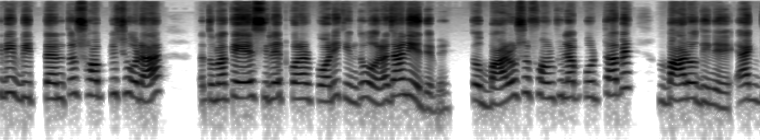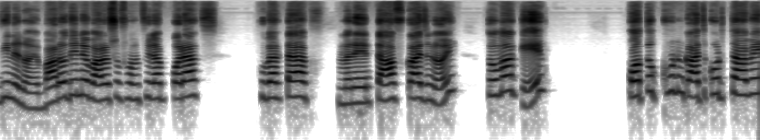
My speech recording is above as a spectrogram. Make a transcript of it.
কি বৃত্তান্ত সবকিছু ওরা তোমাকে সিলেক্ট করার পরই কিন্তু ওরা জানিয়ে দেবে। তো বারোশো ফর্ম ফিল আপ করতে হবে, বারো দিনে, একদিনে নয়, বারো দিনে বারোশো ফর্ম ফিল আপ করা খুব একটা মানে টাফ কাজ নয়। তোমাকে কতক্ষণ কাজ করতে হবে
